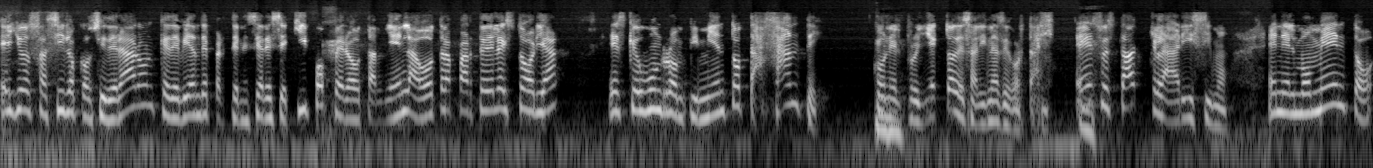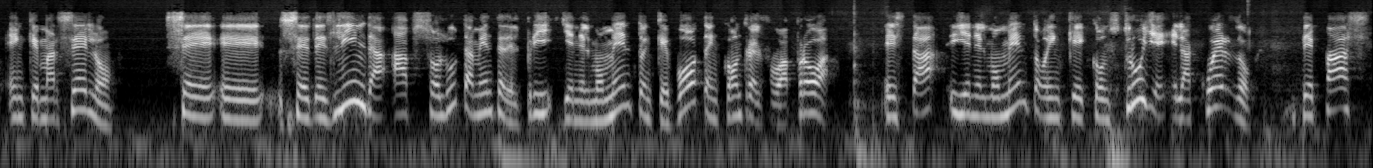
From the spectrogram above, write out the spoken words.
ellos así lo consideraron, que debían de pertenecer a ese equipo, pero también la otra parte de la historia es que hubo un rompimiento tajante con el proyecto de Salinas de Gortari. Eso está clarísimo. En el momento en que Marcelo se, eh, se deslinda absolutamente del PRI y en el momento en que vota en contra del FOAPROA está y en el momento en que construye el acuerdo de paz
